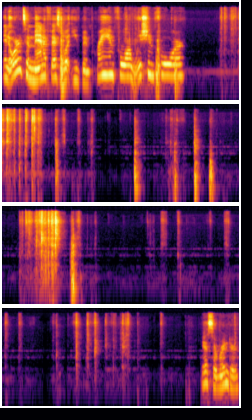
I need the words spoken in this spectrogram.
In order to manifest what you've been praying for, wishing for, Yeah, surrender.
